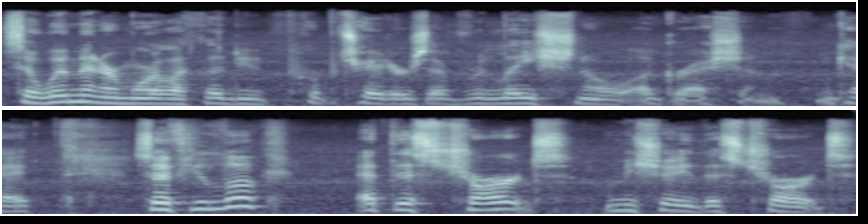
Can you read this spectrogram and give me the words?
So women are more likely to be perpetrators of relational aggression. Okay, so if you look at this chart, let me show you this chart.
